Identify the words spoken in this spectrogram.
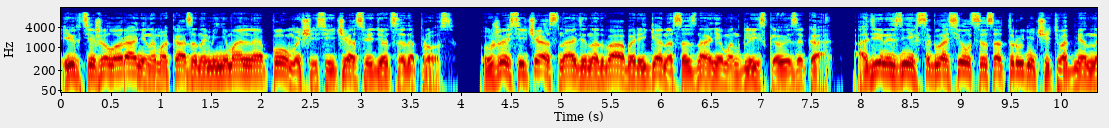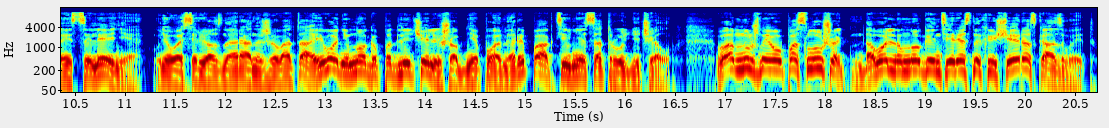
Их тяжело раненым оказана минимальная помощь, и сейчас ведется допрос. Уже сейчас найдено два аборигена со знанием английского языка. Один из них согласился сотрудничать в обмен на исцеление. У него серьезная рана живота, его немного подлечили, чтоб не помер, и поактивнее сотрудничал. Вам нужно его послушать, довольно много интересных вещей рассказывает».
